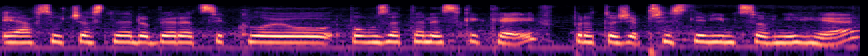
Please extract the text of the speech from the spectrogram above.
já v současné době recykluju pouze tenisky Cave, protože přesně vím, co v nich je.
